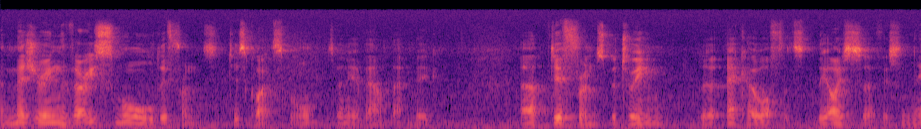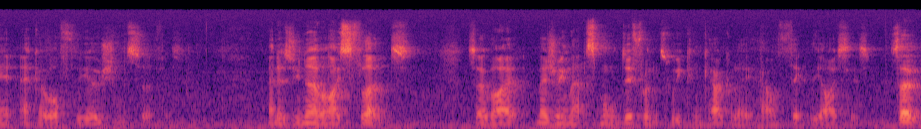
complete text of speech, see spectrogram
and measuring the very small difference, it is quite small, it's only about that big, uh, difference between the echo off the, the ice surface and the echo off the ocean surface. And as you know, ice floats. So by measuring that small difference, we can calculate how thick the ice is. So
